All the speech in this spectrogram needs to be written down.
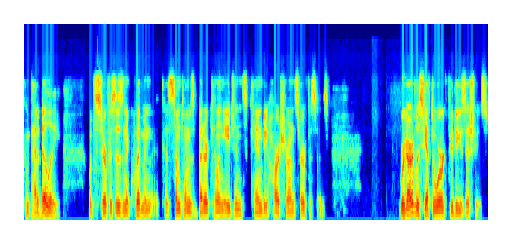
compatibility with surfaces and equipment because sometimes better killing agents can be harsher on surfaces. Regardless, you have to work through these issues.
